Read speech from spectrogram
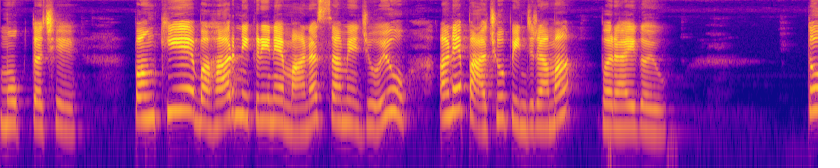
મુક્ત છે. પંખીએ બહાર નીકળીને માણસ સામે જોયું અને પાછું પિંજરામાં ભરાઈ ગયું. તો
